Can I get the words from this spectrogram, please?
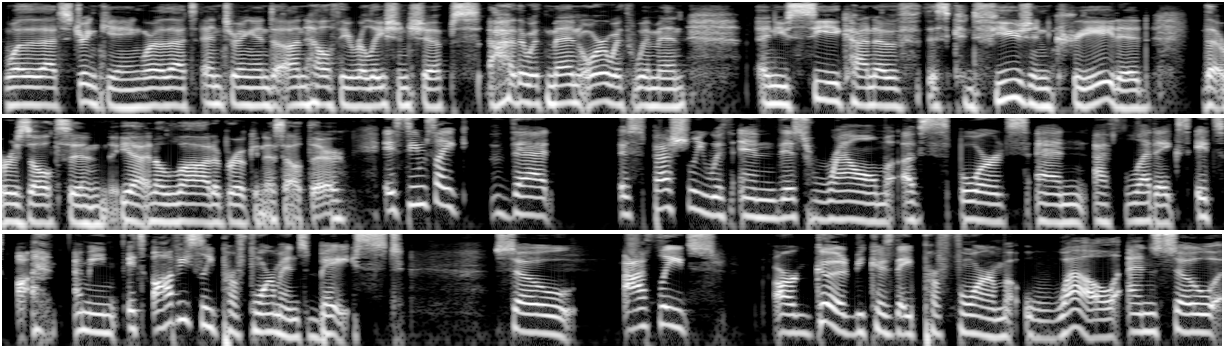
whether that's drinking whether that's entering into unhealthy relationships either with men or with women. And you see kind of this confusion created that results in yeah in a lot of brokenness out there. It seems like that especially within this realm of sports and athletics it's uh, i mean it's obviously performance based so athletes are good because they perform well. And so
